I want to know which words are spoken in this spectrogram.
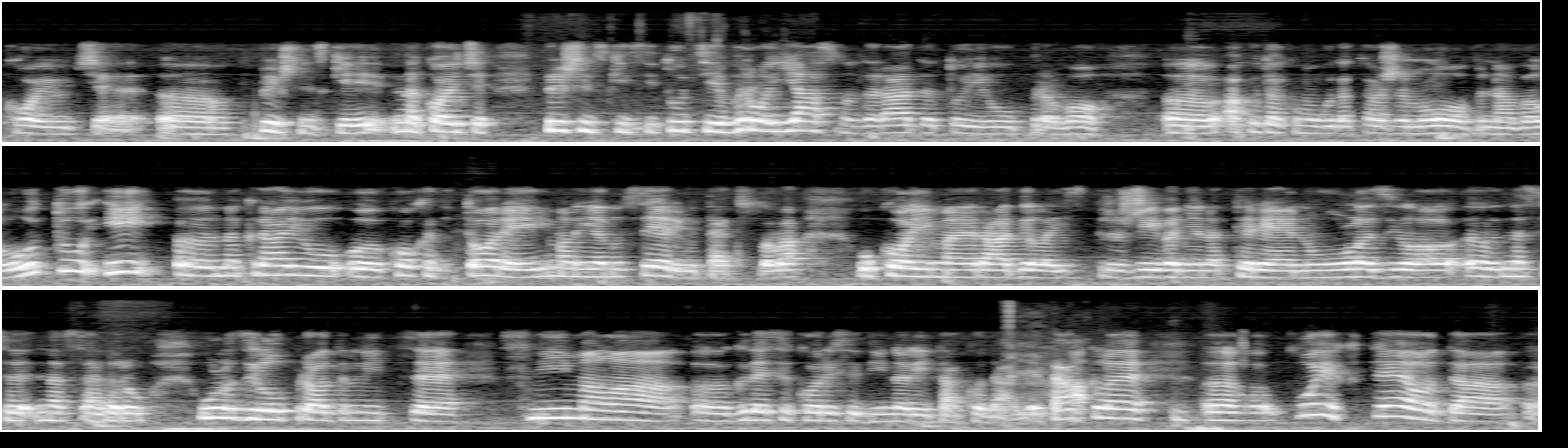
koju će na kojoj će prištinske institucije vrlo jasno da rada, to je upravo ako tako mogu da kažem, lov na valutu i na kraju Kohaditore je imala jednu seriju tekstova u kojima je radila istraživanje na terenu, ulazila na, se, na severu, ulazila u prodavnice, snimala uh, gde se koriste dinari i tako dalje. Dakle, uh, ko je hteo da uh,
